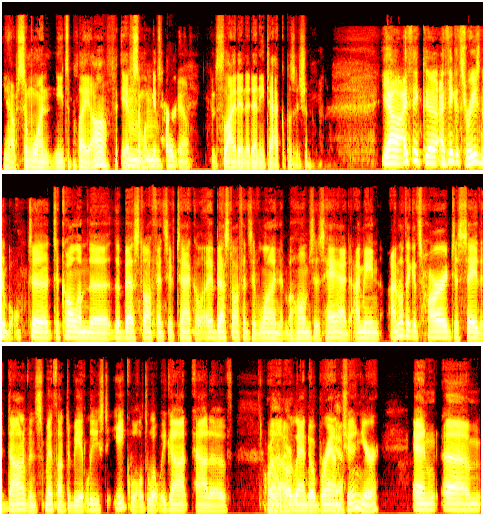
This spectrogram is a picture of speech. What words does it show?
you know, if someone needs a play off, if someone Mhm. gets hurt, Yeah. you can slide in at any tackle position. Yeah, I think uh, I think it's reasonable to to call him the the best offensive tackle, uh, best offensive line that Mahomes has had. I mean, I don't think it's hard to say that Donovan Smith ought to be at least equal to what we got out of Orlando, Orlando. uh, Orlando Brown Yeah. Jr. And um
